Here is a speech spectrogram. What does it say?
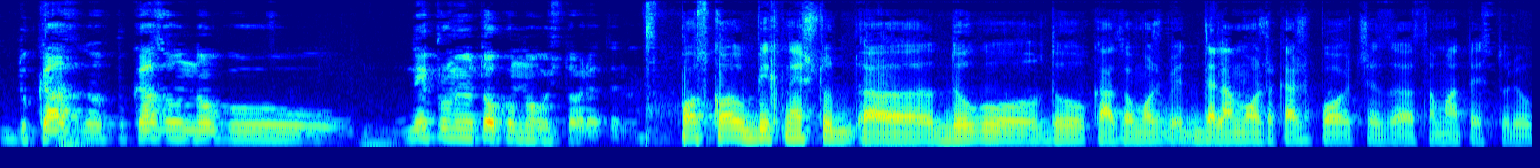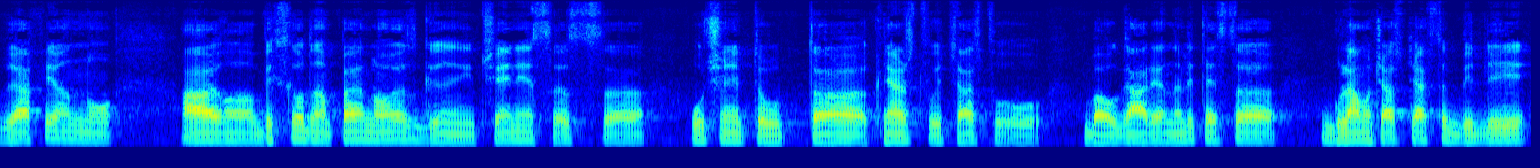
доказано, показало много не е променил толкова много историята. Не? По-скоро бих нещо а, друго, друго казал, може би Делян може да каже повече за самата историография, но а, бих искал да направя едно разграничение с а, учените от а, княжество и царство България. Нали? Те са, голяма част от тях са били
